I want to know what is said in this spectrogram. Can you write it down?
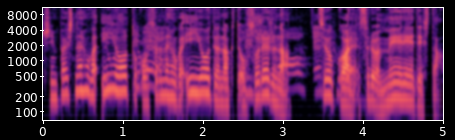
心配しない方がいいよとか恐れない方がいいよではなくて恐れるな。強くあれそれは命令でした。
